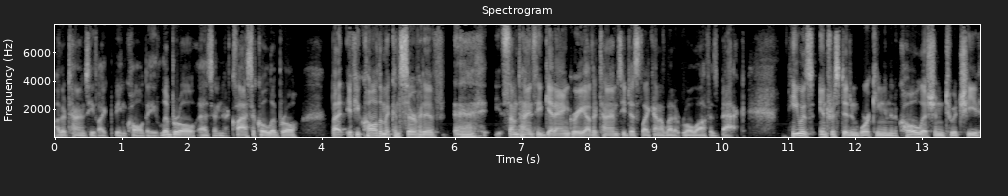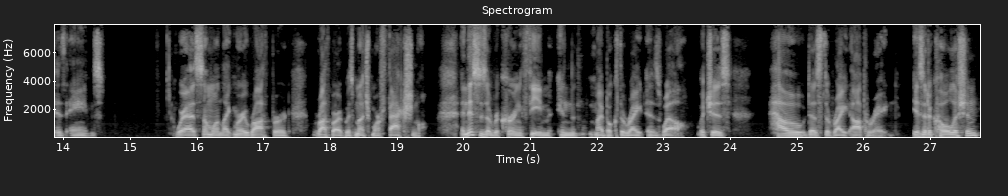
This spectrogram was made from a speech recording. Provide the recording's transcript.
Other times he liked being called a liberal, as in a classical liberal. But if you called him a conservative, eh, sometimes he'd get angry. Other times he just like kind of let it roll off his back. He was interested in working in a coalition to achieve his aims, whereas someone like Murray Rothbard, Rothbard was much more factional. And this is a recurring theme in my book, The Right, as well, which is how does the right operate? Is it a coalition?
